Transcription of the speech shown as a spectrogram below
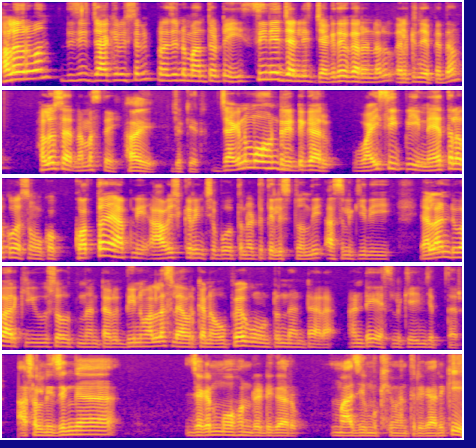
Hello everyone this is Zakir Hussain present మనతోటి సీనియర్ జర్నలిస్ట్ జగదేవ్ గారు ఉన్నారు వెల్కమ్ చెప్పేద్దాం హలో సార్ నమస్తే హాయ్ జకీర్ జగన్మోహన్ రెడ్డి గారు వైసీపీ నేతల కోసం ఒక కొత్త యాప్ని ఆవిష్కరించబోతున్నట్టు తెలుస్తుంది. అసలుకి ఇది ఎలాంటి వారికి యూస్ అవుతుందంటారు? దీనివల్ల అసలు ఎవరికైనా ఉపయోగం ఉంటుందంటారా? అంటే అసలుకి ఏం చెప్తారు? అసలు నిజంగా జగన్మోహన్ రెడ్డి గారు మాజీ ముఖ్యమంత్రి గారికి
